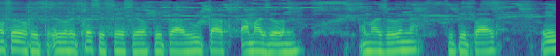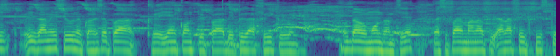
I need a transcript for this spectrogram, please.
on fait le retrait, se fait sur PayPal ou carte Amazon. Amazon, sur PayPal. Et les amis, si vous ne connaissez pas créer un compte PayPal depuis l'Afrique ou dans le monde entier, principalement en Afrique puisque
